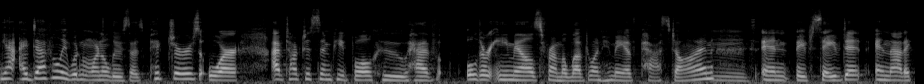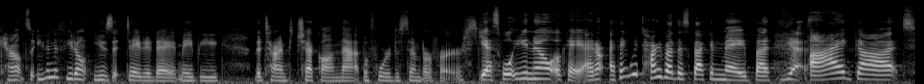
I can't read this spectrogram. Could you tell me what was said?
Yeah, I definitely wouldn't want to lose those pictures. Or I've talked to some people who have older emails from a loved one who may have passed on and they've saved it in that account. So even if you don't use it day to day, it may be the time to check on that before December 1st. Yes, well, you know, okay, I don't. I think we talked about this back in May, but Yes. I got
